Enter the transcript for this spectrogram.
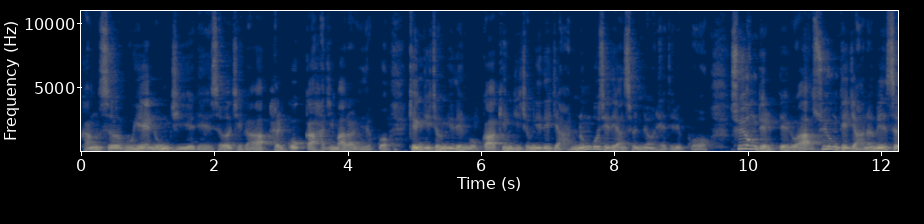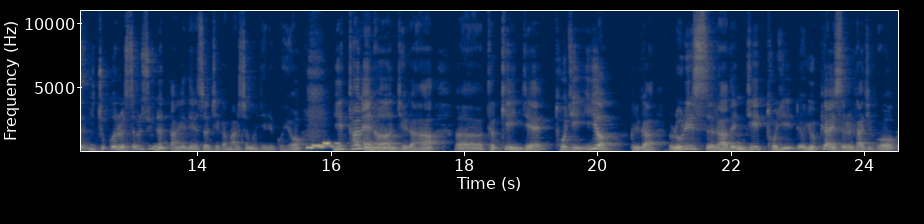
강서구의 농지에 대해서 제가 할 곳과 하지 말아야 되었고 경지 정리된 곳과 경지 정리되지 않는 곳에 대한 설명을 해드렸고 수용될 때와 수용되지 않으면서 이 주권을 쓸 수 있는 땅에 대해서 제가 말씀을 드렸고요. 2탄에는 제가 어, 특히 이제 토지 이용 그러니까 루리스라든지 토지 UPIS를 가지고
